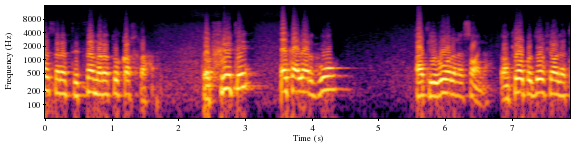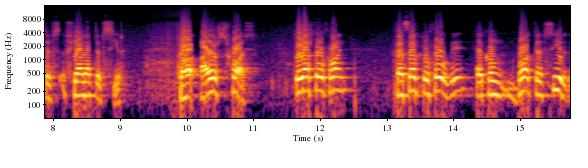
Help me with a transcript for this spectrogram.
feseret eth-themeretu kishreha. Do të fryti e ka largu atë lëvoren e sajna. Domethënë kjo përdoret fjala te, fjala tefsir. Pra, ajo është shfaq. Po edhe ashtu thonë, fesertu theubi e kom ba tefsir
